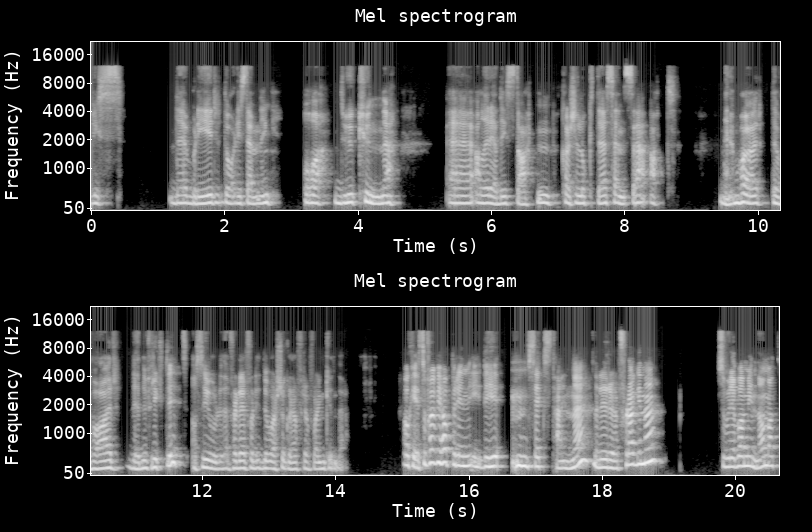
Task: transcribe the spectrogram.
hvis det blir dårlig stemning, og du kunne eh, allerede i starten kanskje lukte, sense at det var, det var, det du fryktet, og så gjorde du det for det fordi du var så glad for å få en kunde. Ok, så før vi hopper inn i de seks tegnene, eller røde flaggene, så vil jeg bare minne om at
